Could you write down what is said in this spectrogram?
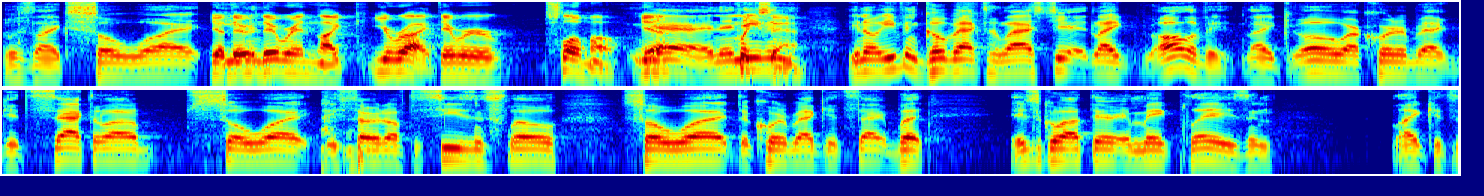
it was like, so what? Yeah, they, Even- they were in like you're right. They were slow mo. Yeah, yeah, and then quicksand. even you know even go back to last year, like all of it. Like oh, our quarterback gets sacked a lot. So what? They started off the season slow. So what? The quarterback gets sacked, but they just go out there and make plays and. Like it's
